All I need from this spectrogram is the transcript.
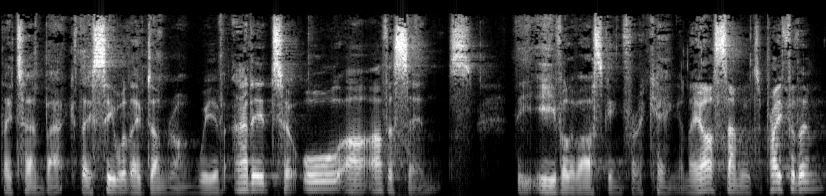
They turn back. They see what they've done wrong. We have added to all our other sins the evil of asking for a king. And they ask Samuel to pray for them,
